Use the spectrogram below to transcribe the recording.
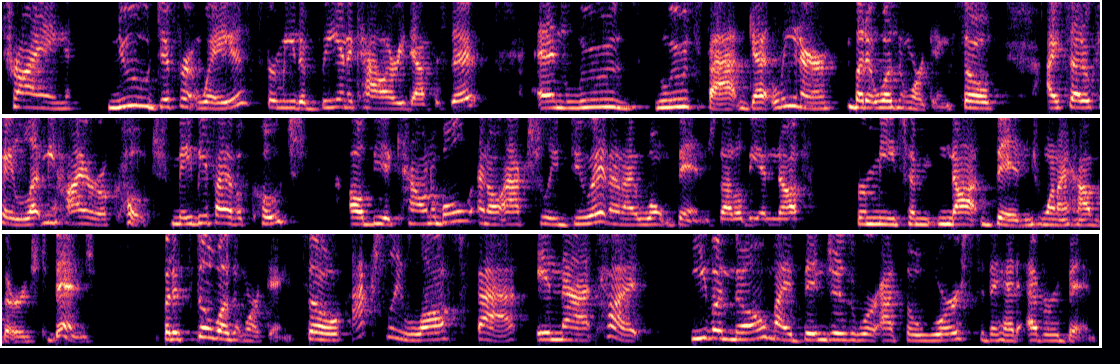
trying new different ways for me to be in a calorie deficit and lose lose fat, get leaner, but it wasn't working. So I said, okay, let me hire a coach. Maybe if I have a coach, I'll be accountable and I'll actually do it and I won't binge. That'll be enough for me to not binge when I have the urge to binge. But it still wasn't working. So actually lost fat in that cut even though my binges were at the worst they had ever been,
